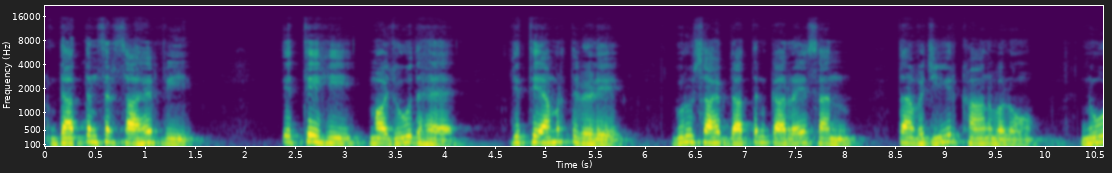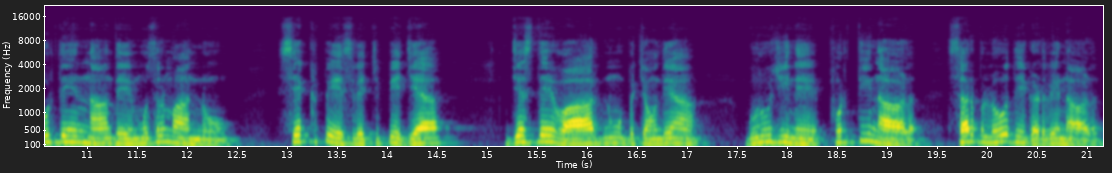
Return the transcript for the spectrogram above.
ਦਾਤਨਸਰ ਸਾਹਿਬ ਵੀ ਇੱਥੇ ਹੀ ਮੌਜੂਦ ਹੈ, ਜਿੱਥੇ ਅੰਮ੍ਰਿਤ ਵੇਲੇ ਗੁਰੂ ਸਾਹਿਬ ਦਾਤਨ ਕਰ ਰਹੇ ਸਨ, ਤਾਂ ਵਜ਼ੀਰ ਖਾਨ ਵੱਲੋਂ ਨੂਰਦੀਨ ਨਾਂ ਦੇ ਮੁਸਲਮਾਨ ਨੂੰ ਸਿੱਖ ਭੇਸ ਵਿੱਚ ਭੇਜਿਆ, ਜਿਸ ਦੇ ਵਾਰ ਨੂੰ ਬਚਾਉਂਦਿਆਂ ਗੁਰੂ ਜੀ ਨੇ ਫੁਰਤੀ ਨਾਲ ਸਰਬ ਲੋਹ ਦੇ ਗੜਵੇ ਨਾਲ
